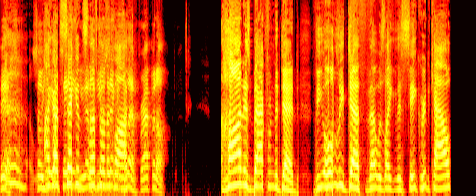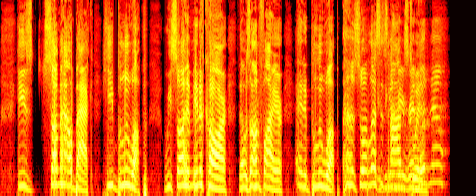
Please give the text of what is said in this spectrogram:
bitch. So you I got take it- you seconds got left on the clock. Left. Wrap it up. Han is back from the dead. The only death that was like this sacred cow. He's somehow back. He blew up. We saw him in a car that was on fire and it blew up. so unless Is it's gonna Han's twin, now?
